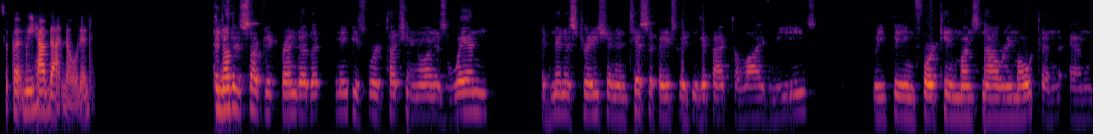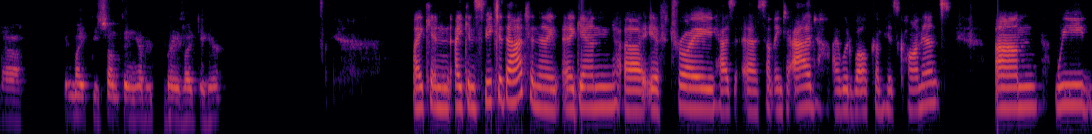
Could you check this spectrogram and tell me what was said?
So, but we have that noted. Another subject, Brenda, that maybe is worth touching on is when administration anticipates we can get back to live meetings. We've been 14 months now remote and, and uh, it might be something everybody'd like to hear. I can I can speak to that, and then again, uh, if Troy has uh, something to add, I would welcome his comments. Um, we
